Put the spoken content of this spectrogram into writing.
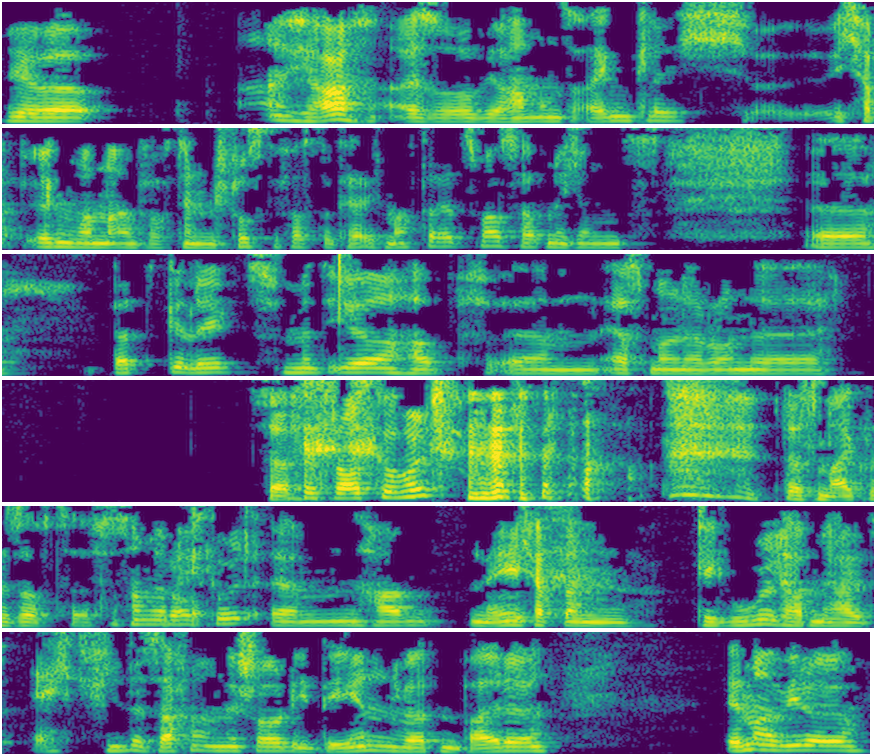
Wir, ja, also wir haben uns eigentlich, ich habe irgendwann einfach den Entschluss gefasst, okay, ich mache da jetzt was, habe mich ins äh, Bett gelegt mit ihr, habe ähm, erstmal eine Runde Surface rausgeholt. das Microsoft Surface haben wir Okay. rausgeholt. Ähm, haben, nee, ich habe dann gegoogelt, habe mir halt echt viele Sachen angeschaut, Ideen. Wir hatten beide immer wieder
